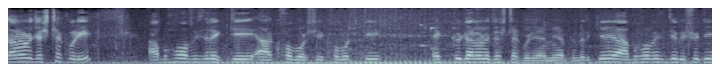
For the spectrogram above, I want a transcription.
জানানোর চেষ্টা করি। আবহাওয়া অফিসের একটি খবর, সেই খবরটি একটু জানানোর চেষ্টা করি আমি আপনাদেরকে। আবহাওয়া অফিস যে বিষয়টি,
